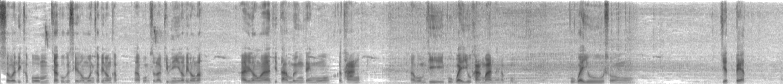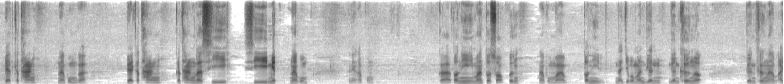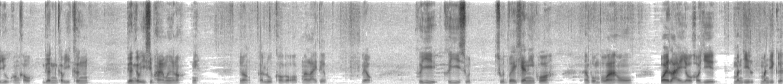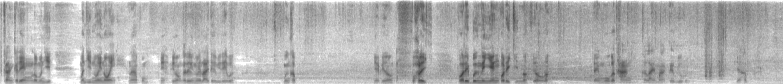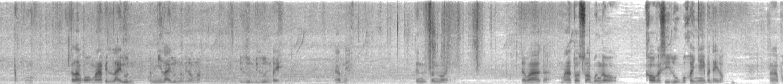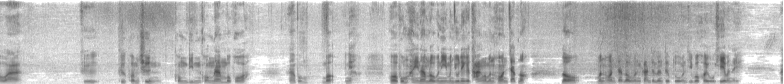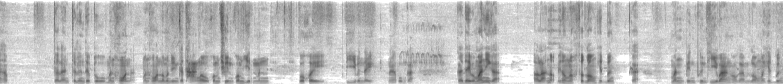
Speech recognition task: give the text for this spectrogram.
สวัสดีครับผมจากกูเกษตรฮอร์โมนครับพี่น้องครับนะครับผมสำหรับคลิปนี้เนาะพี่น้องเนาะให้พี่น้องมาติดตามเบิ้งแตงโมกระถางนะครับผมที่ปลูกไว้อยู่ข้างบ้านนะครับผมปลูกไว้อยู่สองเจ็ดแปดแปดกระถางนะครับผมก็แปดกระถางกระถางละสี่สี่เม็ดนะครับผมอันนี้ครับผมก็ตอนนี้มาตรวจสอบเบิ้งนะครับผมว่าตอนนี้น่าจะประมาณเดือนเดือนครึ่งแล้ว เดือนครึ่งนะครับ อายุของเขา เดือนกับอีกครึ่ง เดือนกับอีกสิบห้ามื้อเนาะนี่พี่น้องกับลูกเขาก็ออกมาหลายเติบแล้วคือยี่คือยี่สุดสุดไว้แค่นี้พอนะผมเพราะว่าเขาปล่อยไหลายเดี๋ยวเขายี่มันยี่มันยี่เกิดการกระแดงแล้วมันยี่มันยี่น้อยน้อยนะครับผมเนี่ยพี่น้องก็เลยน้อยหลายเติบอยู่ได้เบิ่งเบิ่งครับเนี่ยพี่น้องพอได้พอได้เบิ่งได้แย้งพอได้กินเนาะพี่น้องเนาะ แตงโมกระถางกระลายหมากเติบอยู่พุ่นเดี๋ยครับกำลังออกมาเป็นหลายรุ่น มันมีหลายรุ่นนะพี่น้องเนาะ เป็นรุ่นเป็นรุ่นไปนะครับเนี่ยเป็นต้นหน่อย แต่ว่าก็มาตรวจสอบเบื้องเราเขากระซีลูกบ่ค่อยใหญ่ปานใดดอกนะครับเพราะว่าคือคือความชื้นของดินของน้ำบ่พอนะครับผมบ่เนี่ย ราะว่าผมไหน้ำเราวันนี้มันอยู่ในกระถางแล้วมันห่อนจัดเนาะเรามันห่อนจัดเรามันการจเจริญเติบโตมันที่บ่ค่อยโอเคปานใดนะครับแต่ละเจริญเติบโตมันห่อนอะมันห่อนแล้วมันเป็นกระถางเราความชื้นความเย็นมันบ่ค่อยดีปานใดนะครับผมก็ก็ได้ประมาณนี้ก็เอาละเนาะพี่น้องเนาะทดลองเฮ็ดเบิ่งก็มันเป็นพื้นที่ว่างเขาก็ลองมาเฮ็ดเบิ่ง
